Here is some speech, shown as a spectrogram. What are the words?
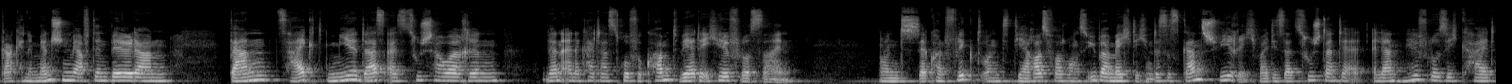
gar keine Menschen mehr auf den Bildern, dann zeigt mir das als Zuschauerin, wenn eine Katastrophe kommt, werde ich hilflos sein. Und der Konflikt und die Herausforderung ist übermächtig. Und das ist ganz schwierig, weil dieser Zustand der erlernten Hilflosigkeit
